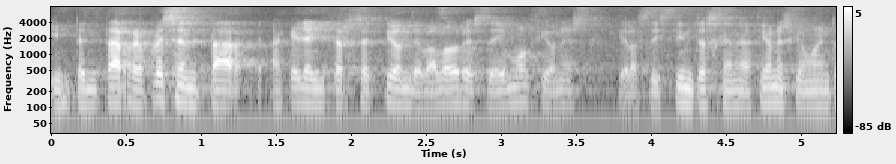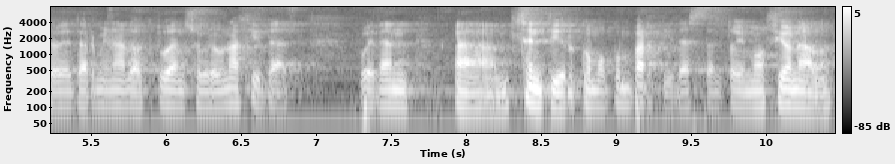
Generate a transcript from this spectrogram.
intentar representar aquella intersección de valores, de emociones que las distintas generaciones que en un momento determinado actúan sobre una ciudad puedan ah, sentir como compartidas, tanto emocional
